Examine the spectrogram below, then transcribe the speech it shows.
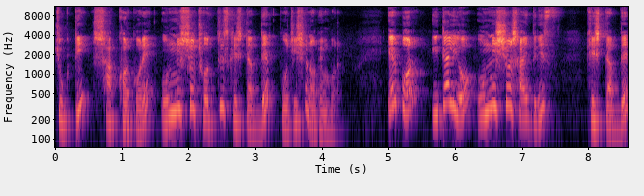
চুক্তি স্বাক্ষর করে উনিশশো ছত্রিশ খ্রিস্টাব্দের পঁচিশে নভেম্বর। এরপর ইটালিও উনিশশো সাঁত্রিশ খ্রিস্টাব্দের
